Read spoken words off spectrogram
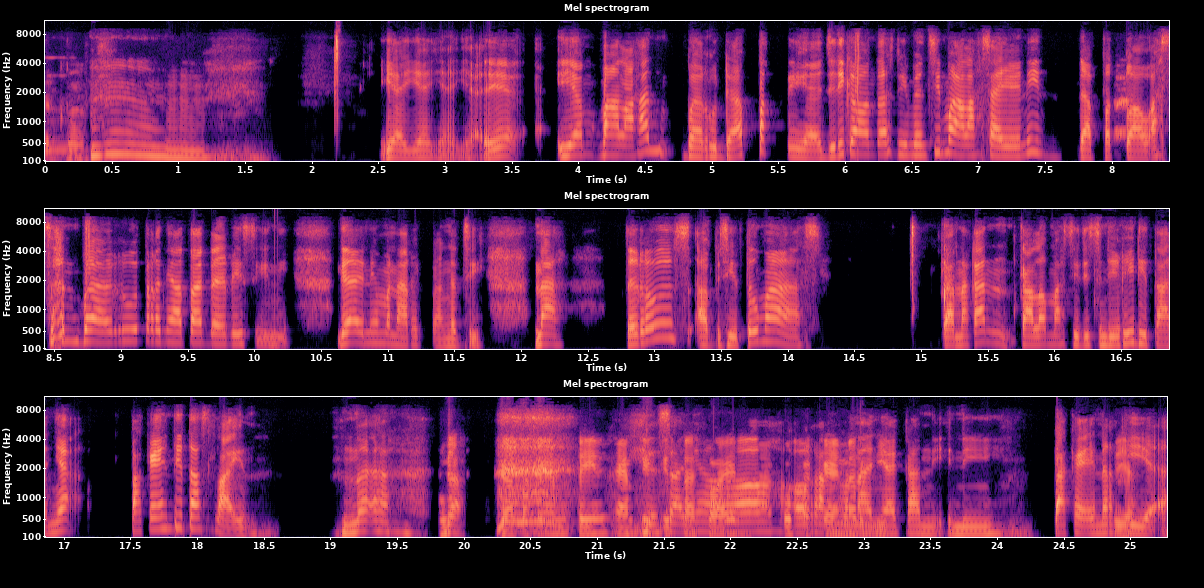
betul. Hmm. Ya, ya, ya, ya, ya, ya malahan baru dapat ya. Jadi kauntas dimensi malah saya ini dapat wawasan baru ternyata dari sini. Gak ini menarik banget sih. Nah, terus habis itu Mas, karena kan kalau Mas Didi sendiri ditanya pakai entitas lain. Nah, enggak, enggak pakai entitas biasanya lain. Aku orang pakai menanyakan ini pakai energi iya. ya.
